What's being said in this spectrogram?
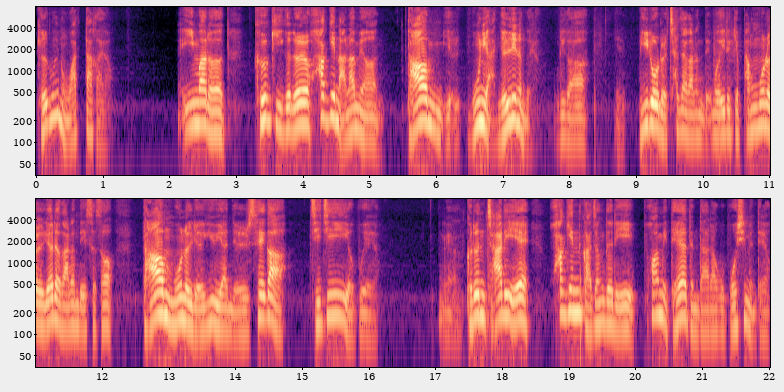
결국에는 왔다가요. 이 말은 그 기를 확인 안 하면 다음 문이 안 열리는 거예요. 우리가 위로를 찾아가는데 뭐 이렇게 방문을 열어가는 데 있어서 다음 문을 열기 위한 열쇠가 지지 여부예요. 예, 그런 자리에 확인 과정들이 포함이 돼야 된다라고 보시면 돼요.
